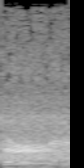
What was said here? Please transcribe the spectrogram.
Third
